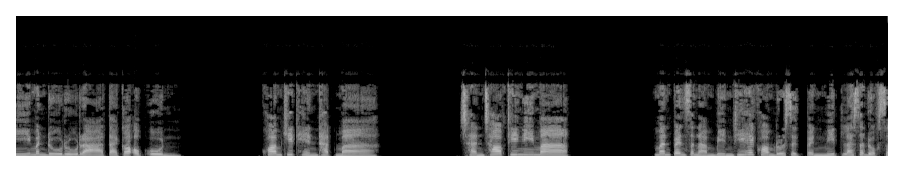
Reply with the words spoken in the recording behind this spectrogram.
นี้มันดูหรูหราแต่ก็อบอุ่น ความคิดเห็นถัดมา ฉันชอบที่นี่มาก มันเป็นสนามบินที่ให้ความรู้สึกเป็นมิตรและสะดวกส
